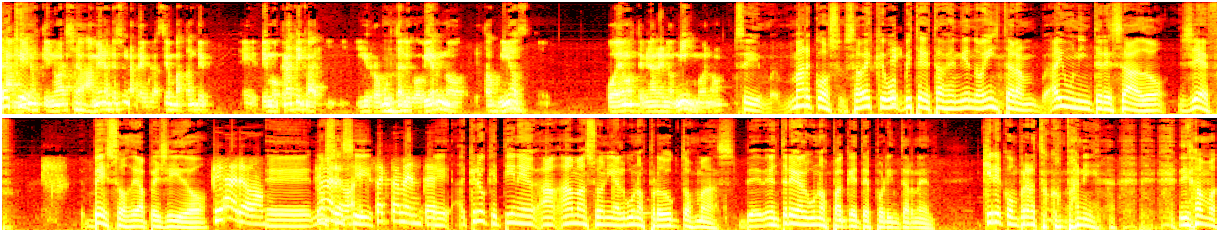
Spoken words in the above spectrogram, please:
a menos que no haya, a menos que es una regulación bastante eh, democrática y, robusta del gobierno de Estados Unidos, eh, podemos terminar en lo mismo, ¿no? Sí, Marcos, ¿sabés que vos viste que estás vendiendo Instagram? Hay un interesado, Jeff, Besos de apellido. Claro, eh, no sé si, exactamente. creo que tiene Amazon y algunos productos más. entrega algunos paquetes por internet quiere comprar tu compañía. Digamos,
